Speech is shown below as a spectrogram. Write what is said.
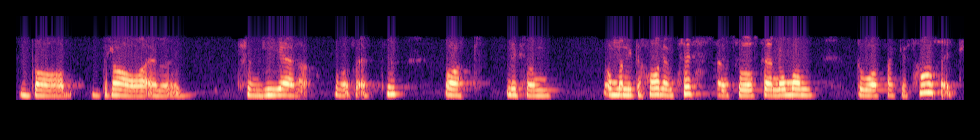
vara bra eller fungera på något sätt. Och att liksom, om man inte har den pressen så sen om man då faktiskt har sex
